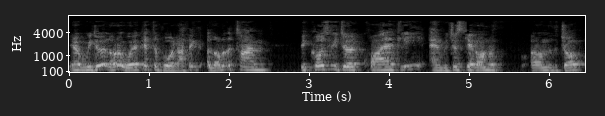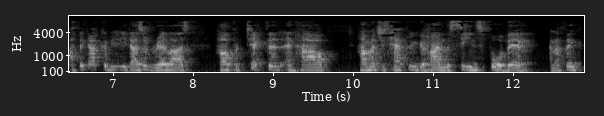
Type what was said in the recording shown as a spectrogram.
You know, we do a lot of work at the board. I think a lot of the time, because we do it quietly and we just get on with, on the job, I think our community doesn't realize how protected and how, how much is happening behind the scenes for them. And I think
